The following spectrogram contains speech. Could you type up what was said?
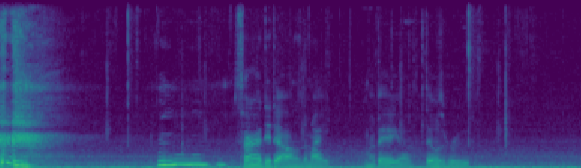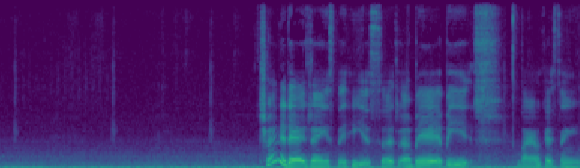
Mm-hmm. Sorry I did that all on the mic. My bad, y'all. That was rude. Trinidad James said he is such a bad bitch. Like, okay, see,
